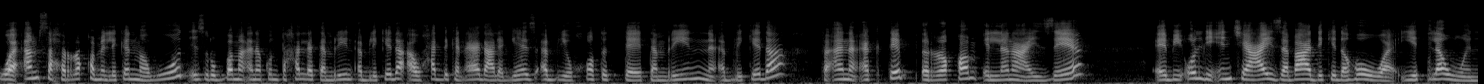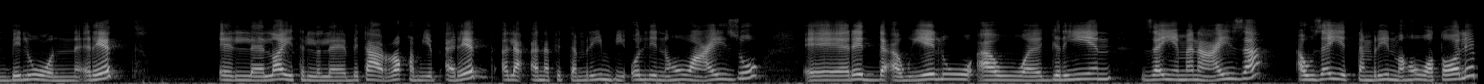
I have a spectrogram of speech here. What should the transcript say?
وامسح الرقم اللي كان موجود. إذ ربما أنا كنت حله تمرين قبل كده أو حد كان قاعد على الجهاز قبلي وحاطط تمرين قبل كده فأنا أكتب الرقم اللي أنا عايزاه. آه، بيقول لي أنت عايزة بعد كده هو يتلون بلون red اللايت بتاع الرقم يبقى red. لا أنا في التمرين بيقول لي إن هو عايزه red أو yellow أو green زي ما أنا عايزة أو زي التمرين ما هو طالب.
